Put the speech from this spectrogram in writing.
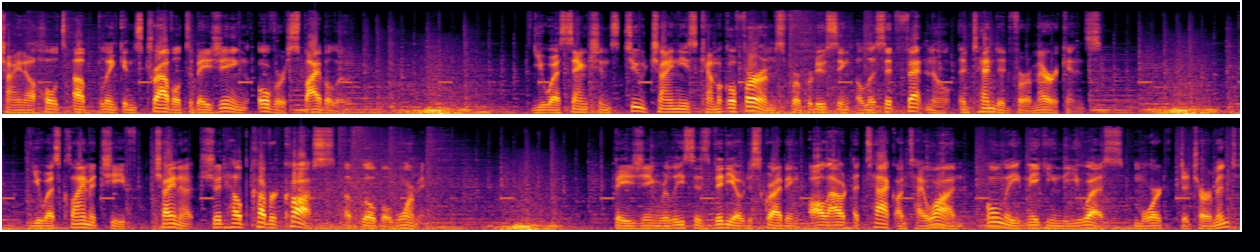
China holds up Blinken's travel to Beijing over spy balloon. U.S. sanctions two Chinese chemical firms for producing illicit fentanyl intended for Americans. U.S. climate chief China should help cover costs of global warming. Beijing releases video describing all out attack on Taiwan, only making the U.S. more determined.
